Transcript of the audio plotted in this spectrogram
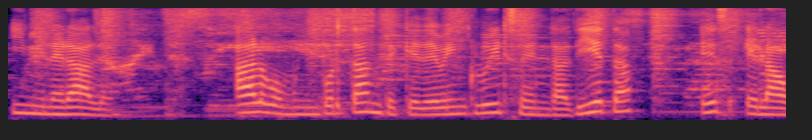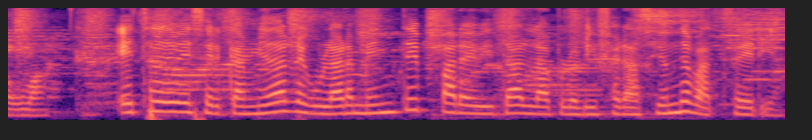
y minerales. Algo muy importante que debe incluirse en la dieta es el agua. Esta debe ser cambiada regularmente para evitar la proliferación de bacterias.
